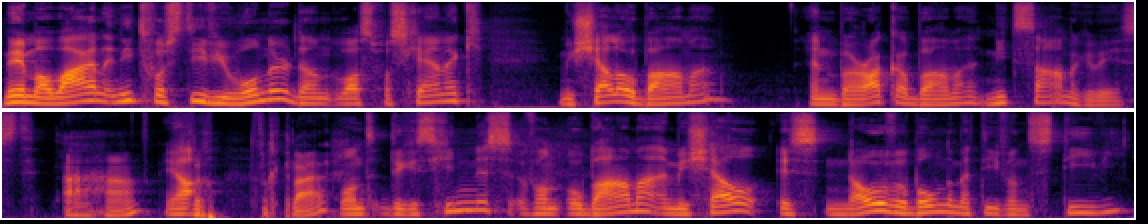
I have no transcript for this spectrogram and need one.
Nee, maar waren het niet voor Stevie Wonder, dan was waarschijnlijk Michelle Obama en Barack Obama niet samen geweest. Aha, Ja. Ver- verklaar. Want de geschiedenis van Obama en Michelle is nauw verbonden met die van Stevie.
